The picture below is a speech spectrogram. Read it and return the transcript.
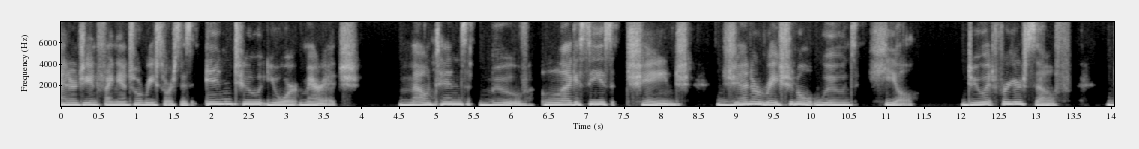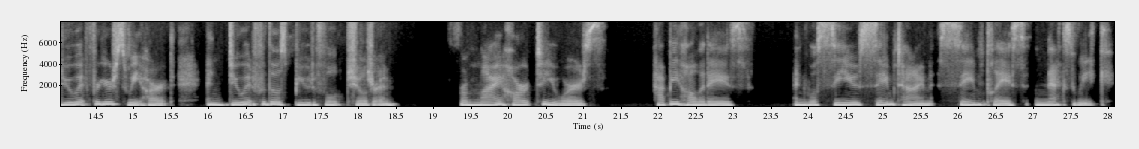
energy, and financial resources into your marriage, mountains move, legacies change, generational wounds heal. Do it for yourself, do it for your sweetheart, and do it for those beautiful children. From my heart to yours, happy holidays, and we'll see you same time, same place next week.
